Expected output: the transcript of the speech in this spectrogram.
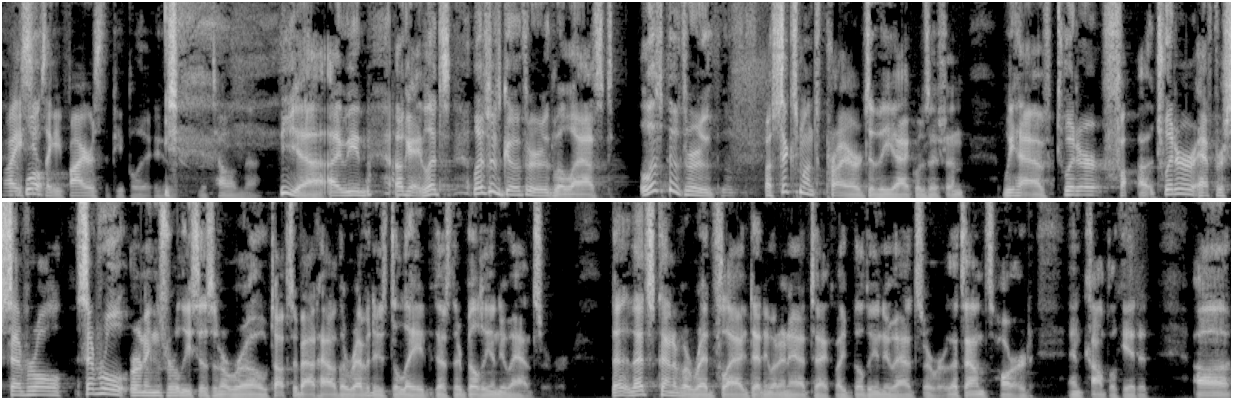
Well, he Well- seems like he fires the people who, who tell him that. Yeah, I mean, okay, let's let's just go through the last. Let's go through uh, six months prior to the acquisition. We have Twitter. Uh, Twitter, after several several earnings releases in a row, talks about how the revenue's delayed because they're building a new ad server. That, that's kind of a red flag to anyone in ad tech, like building a new ad server. That sounds hard and complicated. Uh,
